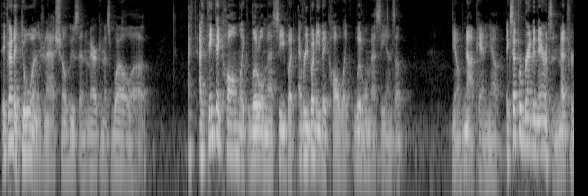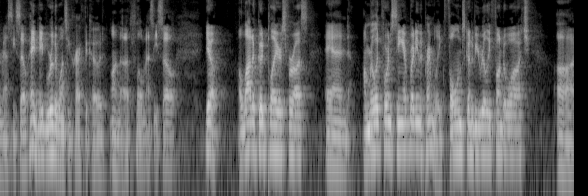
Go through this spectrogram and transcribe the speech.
They've got a dual international who's an American as well. Uh, I, th- I, think they call him like Little Messi, but everybody they call like Little Messi ends up, you know, not panning out. Except for Brandon Aaronson, Medford Messi. So hey, maybe we're the ones who cracked the code on the Little Messi. So yeah, a lot of good players for us, and I'm really looking forward to seeing everybody in the Premier League. Fulham's going to be really fun to watch. Uh,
